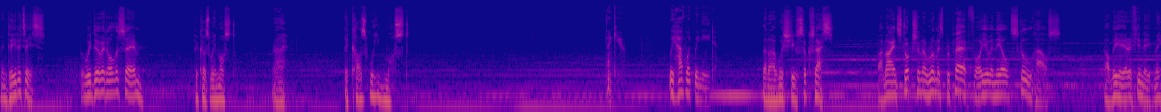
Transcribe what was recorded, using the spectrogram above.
Indeed it is. But we do it all the same. Because we must. Aye. Because we must. Thank you. We have what we need. Then I wish you success. By my instruction, a room is prepared for you in the old schoolhouse. I'll be here if you need me.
